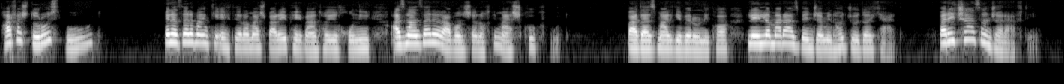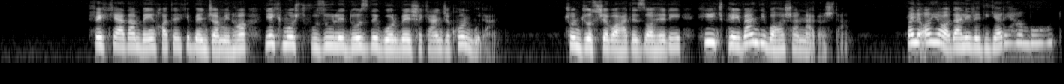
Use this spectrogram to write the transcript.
حرفش درست بود؟ به نظر من که احترامش برای پیوندهای خونی از منظر روانشناختی مشکوک بود. بعد از مرگ ورونیکا لیلا مرا از بنجامین ها جدا کرد. برای چه از آنجا رفتیم؟ فکر کردم به این خاطر که بنجامین ها یک مشت فضول دزد گربه شکنجه کن بودند. چون جز شباهت ظاهری هیچ پیوندی باهاشان نداشتم. ولی آیا دلیل دیگری هم بود؟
